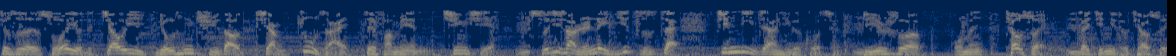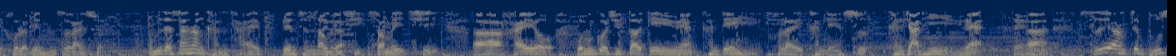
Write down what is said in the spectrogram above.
就是所有的交易流通渠道向住宅这方面倾斜。嗯，实际上人类一直在经历这样一个过程。比如说，我们挑水，在井里头挑水，后来变成自来水。我们在山上砍柴，变成这个烧煤气。啊，还有我们过去到电影院看电影，后来看电视，看家庭影院，对。啊，实际上这不是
